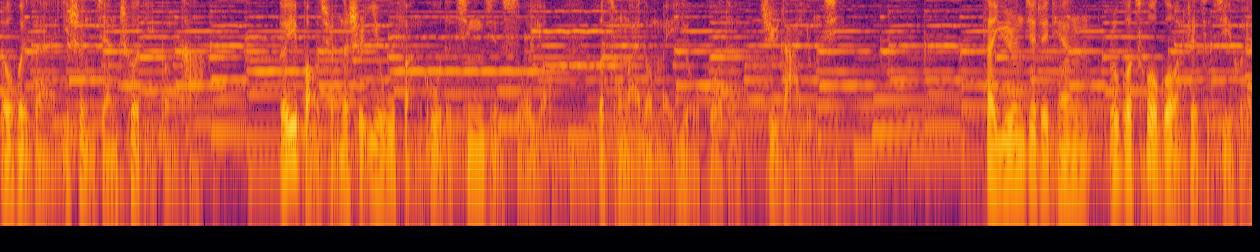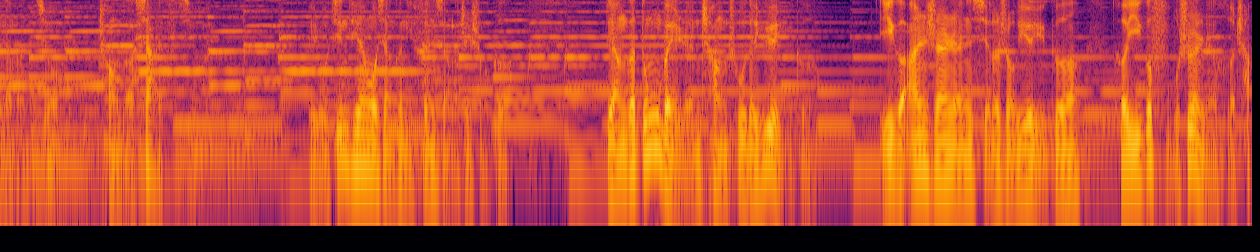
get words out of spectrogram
都会在一瞬间彻底崩塌。得以保全的是义无反顾的倾尽所有和从来都没有过的巨大勇气。在愚人节这天，如果错过了这次机会，那么就创造下一次机会。比如今天，我想跟你分享的这首歌。两个东北人唱出的粤语歌，一个鞍山人写了首粤语歌，和一个抚顺人合唱。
